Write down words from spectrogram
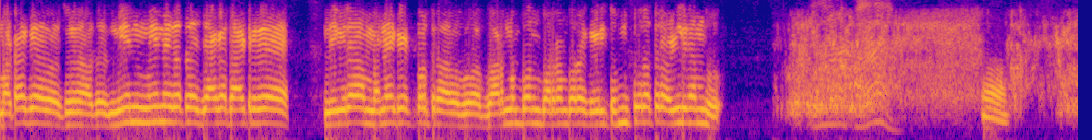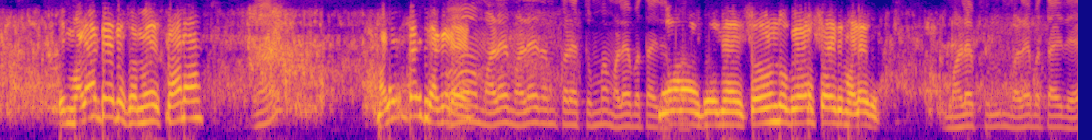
ಮಠಕ್ಕೆ ಸು- ಅದು ಮೀನ್ ಮೀನ್ ಇರತ್ತೆ ಜಾಗ ದಾಟಿದ್ರೆ ನೀವಿರ ಮನೆ ಕೆಟ್ಟೋತ್ರ ಬರ್ನ ಬಂದ್ ಬರ್ನ ಬರಕ್ ಇಲ್ಲಿ ತುಮಕೂರ್ ಹತ್ರ ಹಳ್ಳಿ ನಮ್ದು. ಇಲ್ಲಪ್ಪ ಹಾ. ಮಳೆ ಆಗ್ತಾ ಇದೆ ಸ್ವಾಮಿ ಸ್ನಾನ? ಮಳೆ ಆಗ್ತಾ ಇದೆ ಆ ಕಡೆ? ಮಳೆ ಮಳೆ ನಮ್ ಕಡೆ ತುಂಬಾ ಮಳೆ ಬರ್ತಾ ಇದೆ ಸೌಂಡ್ ಕೇಳಿಸ್ತಾ ಇದೆ ಮಳೆದು. ಮಳೆ ಫುಲ್ ಮಳೆ ಬರ್ತಾ ಇದೆ.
